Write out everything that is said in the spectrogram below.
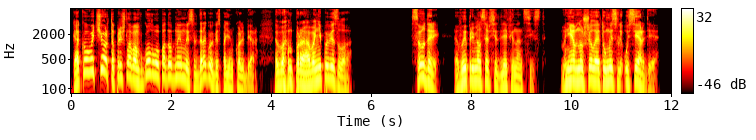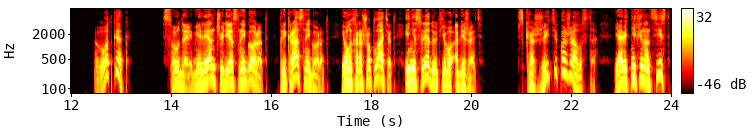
Какого черта пришла вам в голову подобная мысль, дорогой господин Кольбер? Вам право не повезло». «Сударь!» — выпрямился в седле финансист. «Мне внушило эту мысль усердие». «Вот как?» «Сударь, Милен — чудесный город, прекрасный город, и он хорошо платит, и не следует его обижать». «Скажите, пожалуйста, я ведь не финансист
